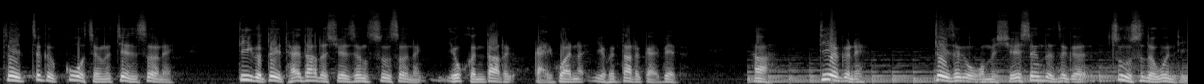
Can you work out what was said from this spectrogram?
这这个过程的建设呢，第一个对台大的学生宿舍呢有很大的改观了，有很大的改变，啊，第二个呢，对这个我们学生的这个住宿的问题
